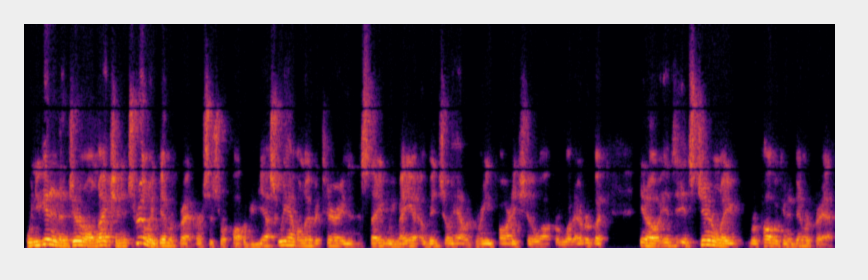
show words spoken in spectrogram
When you get in a general election, it's really Democrat versus Republican. Yes, we have a libertarian in the state. We may eventually have a Green Party show up or whatever, but you know, it's, it's generally Republican and Democrat.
